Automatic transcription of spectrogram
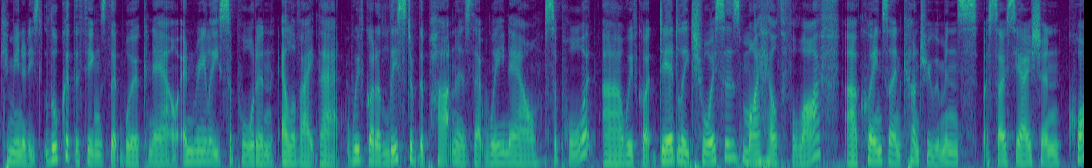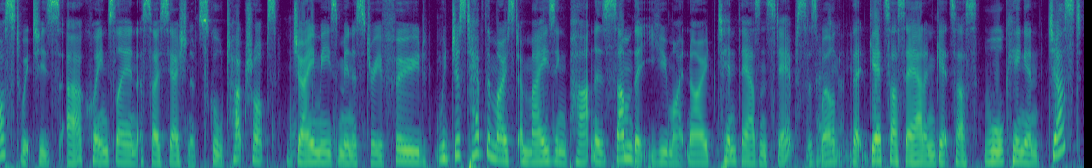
communities, look at the things that work now and really support and elevate that. We've got a list of the partners that we now support. Uh, we've got Deadly Choices, My Health for Life, uh, Queensland Country Women's Association, QWAST, which is uh, Queensland Association of School Tuck Shops, Jamie's Ministry of Food. We just have the most amazing partners, some that you might know, 10,000 steps as well, that gets us out and gets us walking and just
